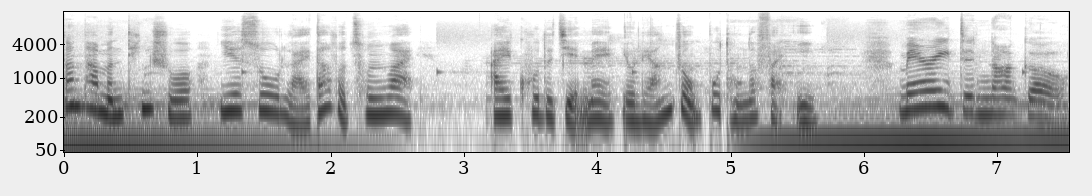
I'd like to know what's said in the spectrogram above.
当他们听说耶稣来到了村外，哀哭的姐妹有两种不同的反应。 Mary did not go.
